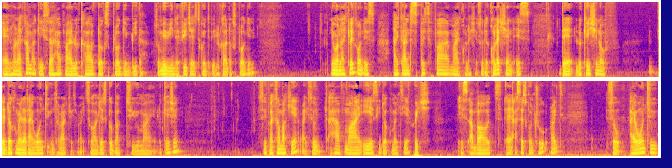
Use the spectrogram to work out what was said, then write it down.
And when I come back, you see I have my local docs plugin beta. So maybe in the future, it's going to be local docs plugin. Then when I click on this, I can specify my collection. So the collection is the location of the document that I want to interact with, right? So I'll just go back to my location. So if I come back here, right, so I have my ASC document here, which is about uh, access control, right? So I want to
